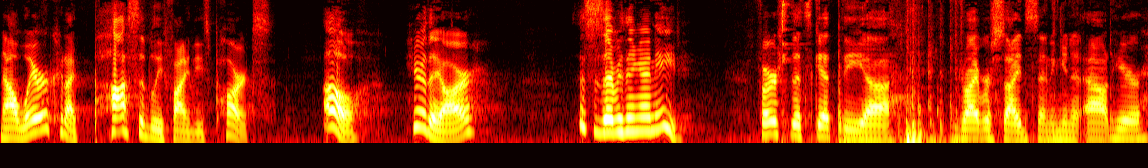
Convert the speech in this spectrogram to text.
Now, where could I possibly find these parts? Oh, here they are. This is everything I need. First, let's get the uh, driver's side sending unit out here.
